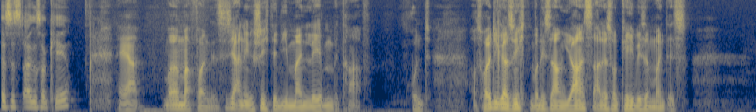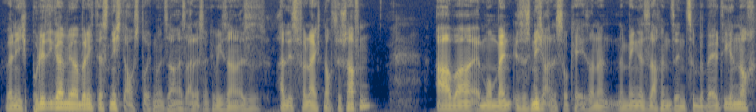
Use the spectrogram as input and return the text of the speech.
es ist alles okay? Naja, wollen wir mal folgen. Es ist ja eine Geschichte, die mein Leben betraf. Und aus heutiger Sicht würde ich sagen, ja, ist alles okay, wie es im Moment ist. Wenn ich Politiker wäre, würde ich das nicht ausdrücken und sagen, es ist alles okay. Ich sage, es ist alles vielleicht noch zu schaffen. Aber im Moment ist es nicht alles okay, sondern eine Menge Sachen sind zu bewältigen noch.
